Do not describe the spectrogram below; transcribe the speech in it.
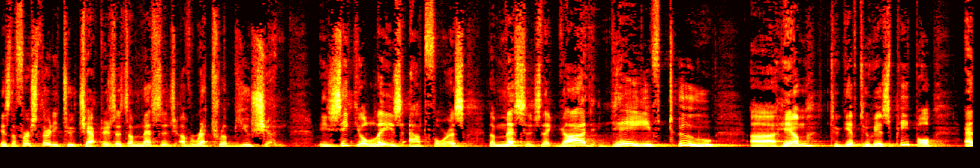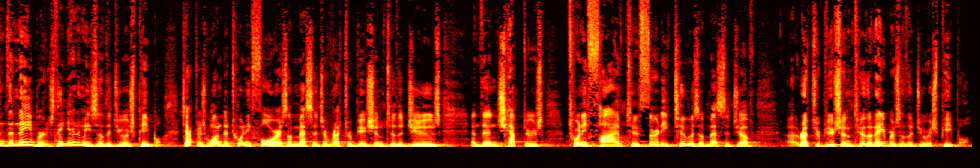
is the first 32 chapters, it's a message of retribution. Ezekiel lays out for us the message that God gave to uh, him to give to his people and the neighbors, the enemies of the Jewish people. Chapters 1 to 24 is a message of retribution to the Jews, and then chapters 25 to 32 is a message of uh, retribution to the neighbors of the Jewish people.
